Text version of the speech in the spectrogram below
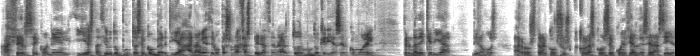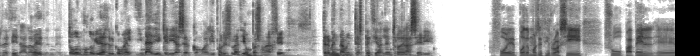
hacerse con él y hasta cierto punto se convertía a la vez en un personaje aspiracional, todo el mundo quería ser como él, pero nadie quería, digamos, arrostrar con, sus, con las consecuencias de ser así, es decir, a la vez todo el mundo quería ser como él y nadie quería ser como él, y por eso le hacía un personaje tremendamente especial dentro de la serie. ¿Fue, podemos decirlo así, su papel, eh,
